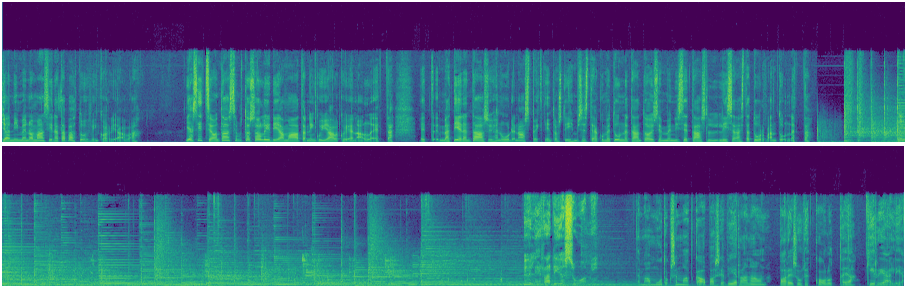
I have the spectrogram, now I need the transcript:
Ja nimenomaan siinä tapahtuu hyvin korjaavaa. Ja sitten se on taas semmoista solidia maata niin kuin jalkojen alle, että, että mä tiedän taas yhden uuden aspektin tuosta ihmisestä. Ja kun me tunnetaan toisemme, niin se taas lisää sitä turvan tunnetta. Yle Radio Suomi. Tämä on Muutoksen matkaopas ja vieraana on parisuhdekouluttaja, kirjailija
